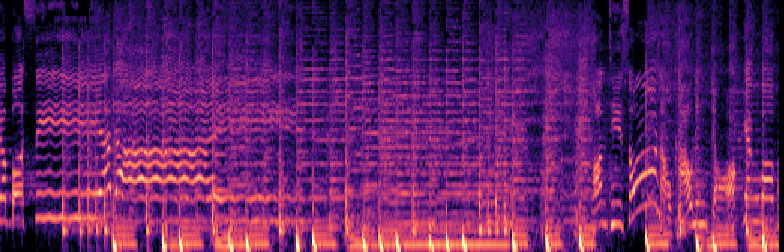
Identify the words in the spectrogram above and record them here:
ก็บ่เสียดายพร้อมที่โซ่เหล่าขาวหนึ่งจอกยังบ่พ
